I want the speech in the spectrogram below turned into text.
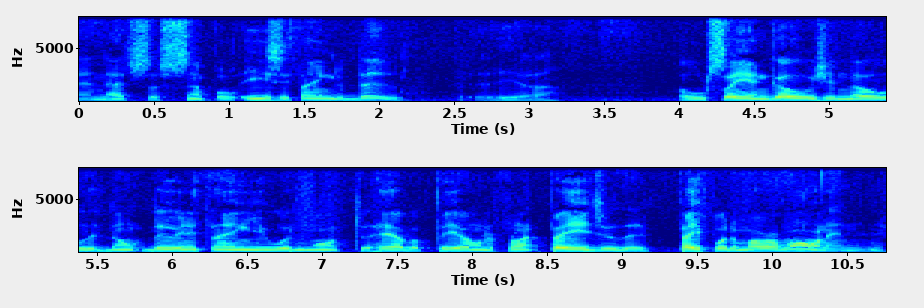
and that's a simple, easy thing to do. The, uh, old saying goes, you know, that don't do anything you wouldn't want to have appear on the front page of the paper tomorrow morning. And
